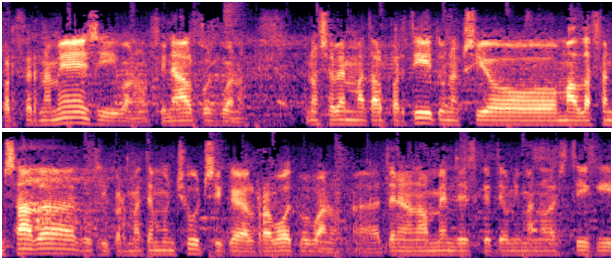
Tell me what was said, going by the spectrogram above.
per fer-ne més i bueno, al final doncs, bueno, no sabem matar el partit, una acció mal defensada, doncs hi permetem un xut, sí que el rebot, doncs, bueno, eh, tenen el Méndez que té un imant a l'estic i,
